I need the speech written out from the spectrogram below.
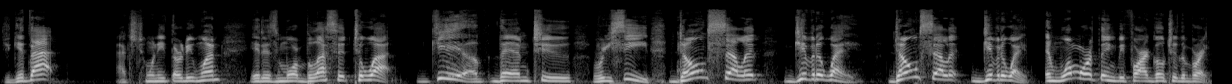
Did you get that? Acts 20 31. It is more blessed to what? Give than to receive. Don't sell it, give it away. Don't sell it, give it away. And one more thing before I go to the break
